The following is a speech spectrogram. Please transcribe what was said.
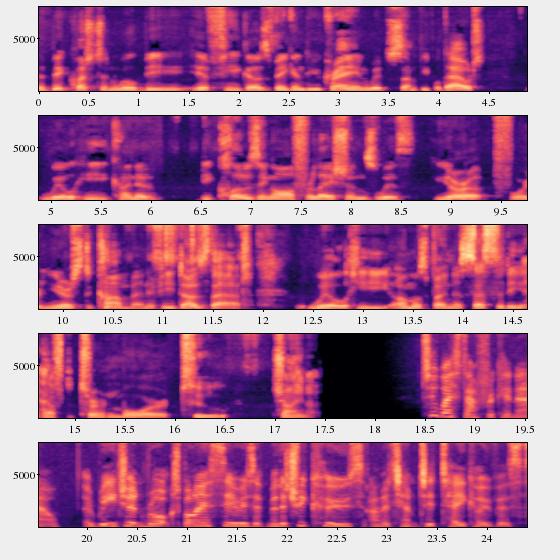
the big question will be if he goes big into Ukraine, which some people doubt, will he kind of be closing off relations with Europe for years to come? And if he does that, will he almost by necessity have to turn more to China? To West Africa now, a region rocked by a series of military coups and attempted takeovers.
